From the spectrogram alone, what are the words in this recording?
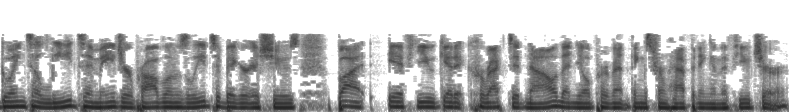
going to lead to major problems, lead to bigger issues. But if you get it corrected now, then you'll prevent things from happening in the future.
